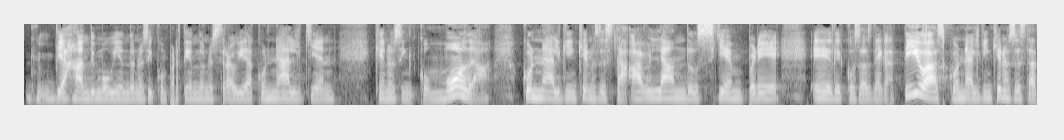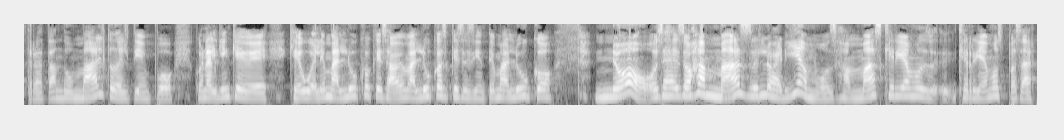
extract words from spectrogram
viajando y moviéndonos y compartiendo nuestra vida con alguien que nos incomoda, con alguien que nos está hablando siempre eh, de cosas negativas, con alguien que nos está tratando mal todo el tiempo, con alguien que, que huele maluco, que sabe maluco, que se siente maluco. No, o sea, eso jamás lo haríamos, jamás queríamos, querríamos pasar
